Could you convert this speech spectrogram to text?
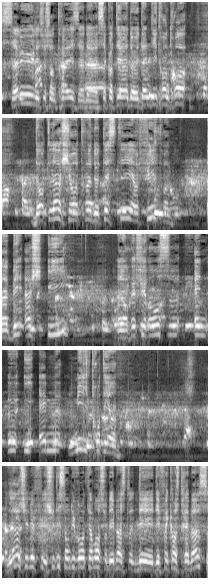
Salut les 73 de 51 de Dandy 33. Donc là, je suis en train de tester un filtre, un BHI, alors référence NEIM 1031. Là, j'ai le je suis descendu volontairement sur des, basses, des, des, fréquences très basses,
